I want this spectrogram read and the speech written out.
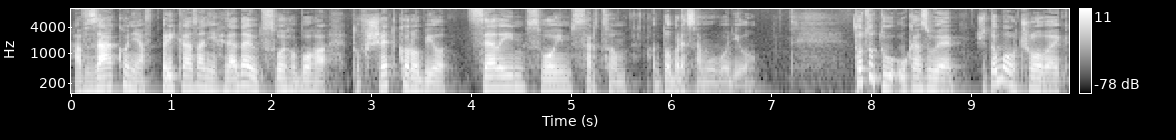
a v zákone a v prikázaní hľadajúc svojho Boha, to všetko robil celým svojim srdcom a dobre sa mu vodilo. Toto tu ukazuje, že to bol človek,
